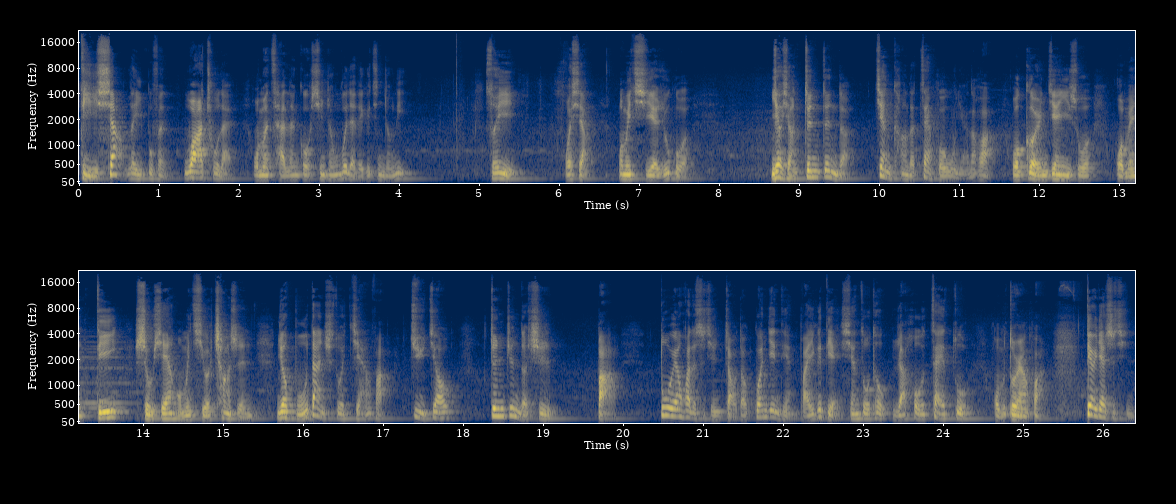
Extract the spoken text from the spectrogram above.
底下那一部分挖出来，我们才能够形成未来的一个竞争力。所以，我想我们企业如果。要想真正的健康的再活五年的话，我个人建议说，我们第一，首先我们企业创始人要不断去做减法、聚焦，真正的是把多元化的事情找到关键点，把一个点先做透，然后再做我们多元化。第二件事情，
